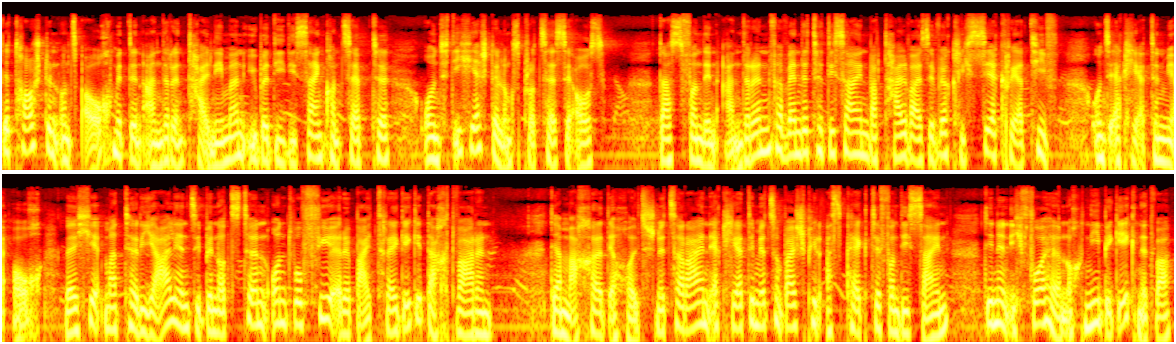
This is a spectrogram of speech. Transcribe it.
Wir tauschten uns auch mit den anderen Teilnehmern über die Designkonzepte und die Herstellungsprozesse aus. Das von den anderen verwendete Design war teilweise wirklich sehr kreativ und sie erklärten mir auch, welche Materialien sie benutzten und wofür ihre Beiträge gedacht waren. Der Macher der Holzschnitzereien erklärte mir zum Beispiel Aspekte von Design, denen ich vorher noch nie begegnet war,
